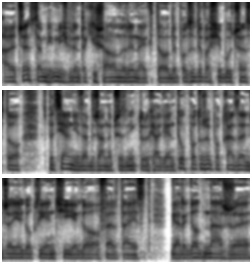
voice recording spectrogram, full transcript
Ale często jak mieliśmy ten taki szalony rynek, to depozyty właśnie były często specjalnie zawyżane przez niektórych agentów po to, żeby pokazać, że jego klienci, jego oferta jest wiarygodna, że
